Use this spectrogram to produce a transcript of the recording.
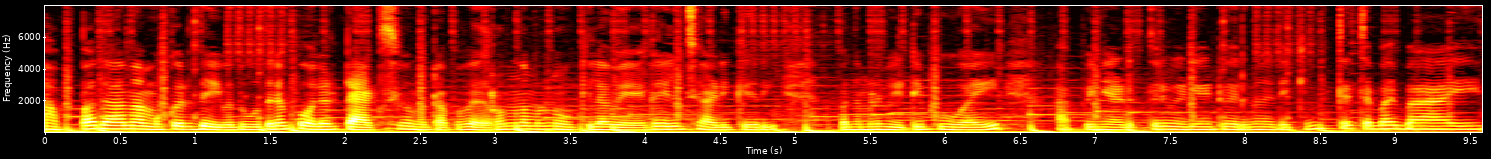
അപ്പം അതാ നമുക്കൊരു ദൈവദൂതനെ പോലെ ഒരു ടാക്സി വന്നിട്ട് അപ്പോൾ വേറൊന്നും നമ്മൾ നോക്കിയില്ല വേഗം ചാടി കയറി അപ്പം നമ്മൾ വീട്ടിൽ പോവായി. അപ്പം ഇനി അടുത്തൊരു വീഡിയോ ആയിട്ട് വരുന്നവരേക്കും ബൈ ബൈ.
